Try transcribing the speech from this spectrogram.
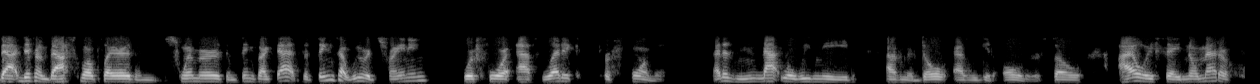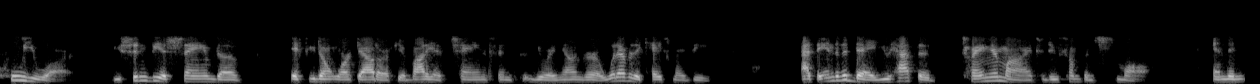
that different basketball players and swimmers and things like that, the things that we were training were for athletic performance. That is not what we need as an adult as we get older. So I always say, no matter who you are, you shouldn't be ashamed of if you don't work out or if your body has changed since you were younger or whatever the case may be at the end of the day, you have to train your mind to do something small. And then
